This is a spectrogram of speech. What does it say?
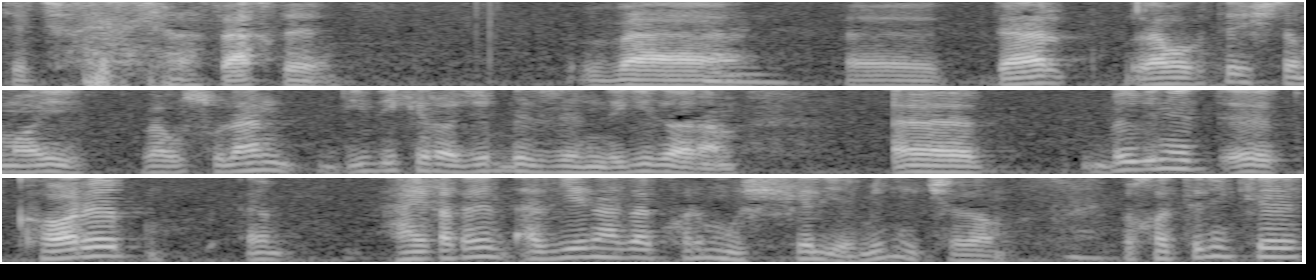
که چقدر سخته. و در روابط اجتماعی و اصولا دیدی که راجع به زندگی دارم. ببینید کار حقیقتا از یه نظر کار مشکلیه. می‌دونید چرا؟ به خاطر اینکه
